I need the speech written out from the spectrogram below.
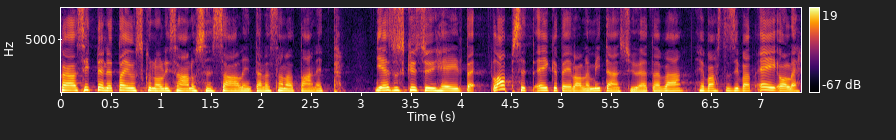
Ja sitten ne tajus, kun oli saanut sen saalin, täällä sanotaan, että Jeesus kysyi heiltä, lapset, eikö teillä ole mitään syötävää? He vastasivat, ei ole.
